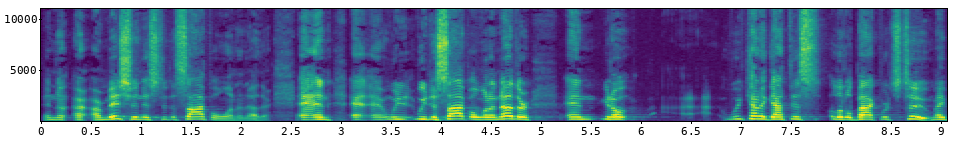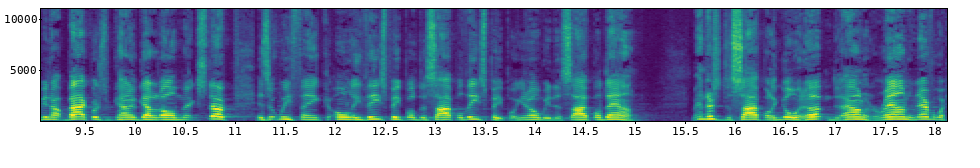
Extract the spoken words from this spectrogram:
And our mission is to disciple one another. And, and we, we disciple one another. And, you know, we've kind of got this a little backwards too. Maybe not backwards, we kind of got it all mixed up. Is that we think only these people disciple these people. You know, we disciple down. Man, there's discipling going up and down and around and everywhere.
